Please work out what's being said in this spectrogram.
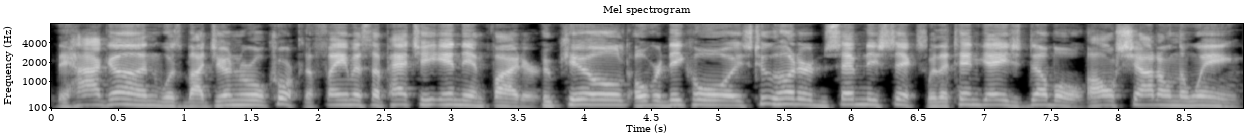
The high gun was by General Crook, the famous Apache Indian fighter, who killed over decoys 276 with a 10 gauge double, all shot on the wing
